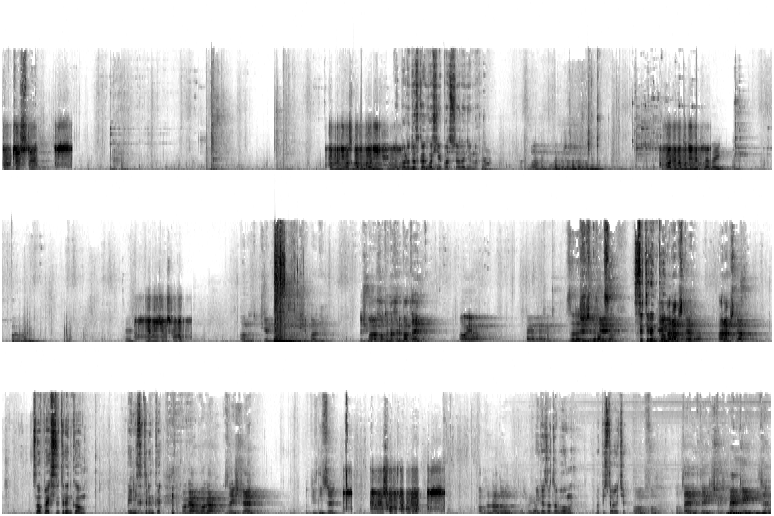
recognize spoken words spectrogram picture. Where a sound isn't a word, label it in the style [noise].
Dół czysty. Dobra, nie ma składu broni? Po lodówkach właśnie patrzę, ale nie ma. Na górze na pewno nie ma. Uwaga na budynek z lewej. Idziemy, idziemy z powrotem. Ale tu ciemno, tu się panie. Ktoś ma ochotę na herbatę? O, ja. Okej, okej. Zależy czy gorąco. Z cytrynką! Nie, arabska. Arabska. Snopek z cytrynką. Wyjmij cytrynkę. Uwaga, uwaga, zejście. Do piwnicy. Pilnuję schodów na górę. Chodzę na dół. Idę za tobą na pistolecie. O, fo fotelik to jakiś taki mękej widzę.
